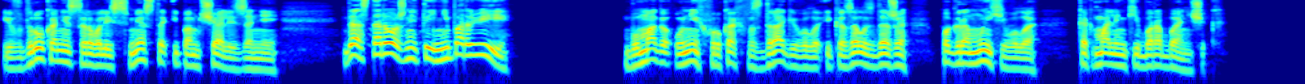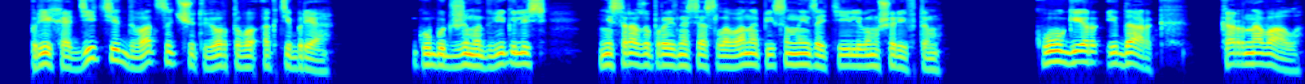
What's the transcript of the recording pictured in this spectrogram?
И вдруг они сорвались с места и помчались за ней. «Да осторожней ты, не порви!» Бумага у них в руках вздрагивала и, казалось, даже погромыхивала, как маленький барабанщик. «Приходите 24 октября». Губы Джима двигались, не сразу произнося слова, написанные затейливым шрифтом. «Кугер и Дарк. Карнавал».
